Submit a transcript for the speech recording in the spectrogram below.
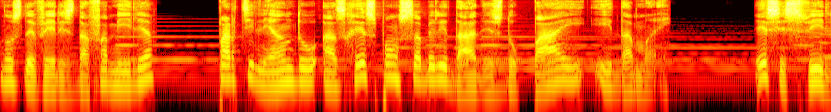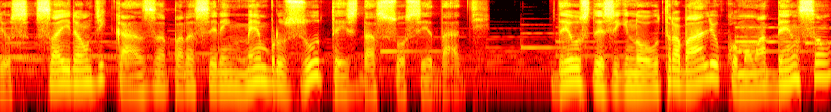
nos deveres da família, partilhando as responsabilidades do pai e da mãe. Esses filhos sairão de casa para serem membros úteis da sociedade. Deus designou o trabalho como uma bênção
